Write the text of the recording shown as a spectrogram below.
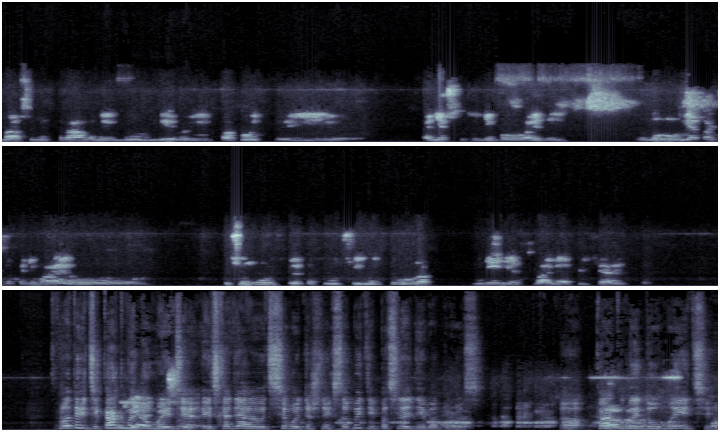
нашими странами был мир и спокойствие, и, конечно же, не было войны. Ну, я также понимаю, почему все это случилось. У нас мнения с вами отличаются. Смотрите, как Но вы думаете, вижу... исходя из сегодняшних событий, последний вопрос. А, как да, вы да. думаете,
